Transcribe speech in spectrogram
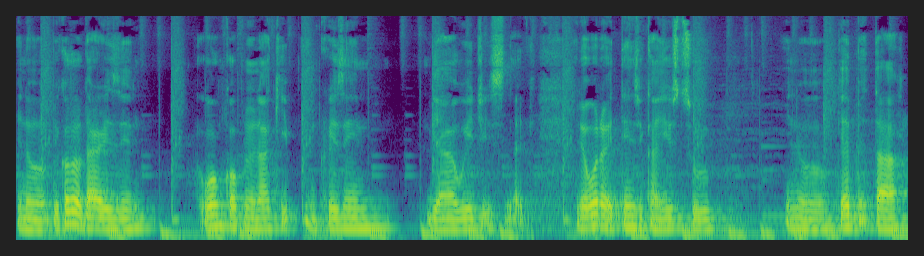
You know, because of that reason, one company will not keep increasing their wages. Like, you know, one of the things you can use to, you know, get better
